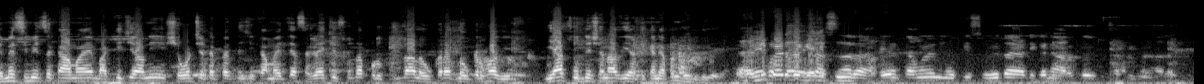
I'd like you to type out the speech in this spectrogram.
एम एस सी बीचं काम आहे. बाकीची आणि शेवटच्या टप्प्यातली जी काम आहे त्या सगळ्याची सुद्धा पूर्तता लवकरात लवकर व्हावी याच उद्देशानं आज या ठिकाणी आपण भेट दिली असणार आहे. त्यामुळे मोठी सुविधा या ठिकाणी आरोग्यासाठी मिळणार आहे.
